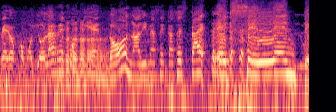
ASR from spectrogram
pero como yo la recomiendo, nadie me hace caso. Está excelente.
